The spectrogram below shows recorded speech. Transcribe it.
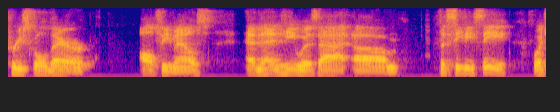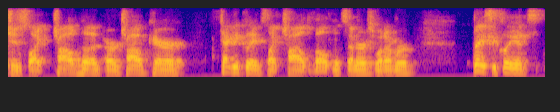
preschool there, all females. And then he was at um, the CDC, which is like childhood or child care. Technically, it's like child development centers, whatever. Basically, it's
